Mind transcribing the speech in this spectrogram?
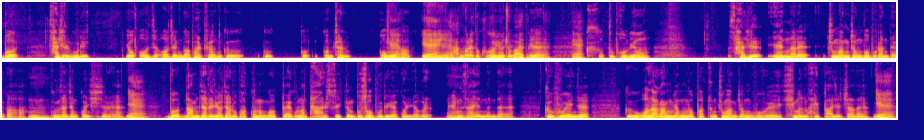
뭐 사실 우리 요 어제 어젠가 발표한 그, 그 거- 검찰 공약. 예, 예. 안 그래도 그거 그- 여쭤봐야 예. 되는데. 예. 그것도 보면 사실 옛날에 중앙정보부란 데가 음. 군사정권 시절에 예. 뭐 남자를 여자로 바꾸는 거 빼고는 다 할 수 있던 무소불위의 권력을 음. 행사했는데 그 후에 이제 그 워낙 악명 높았던 중앙정부의 힘은 많이 빠졌잖아요. 예.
